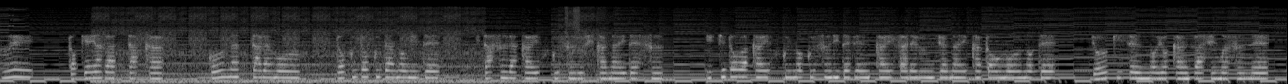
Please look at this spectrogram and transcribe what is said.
ぐえー、溶けやがったか。こうなったらもう、毒々頼みで、ひたすら回復するしかないです。一度は回復の薬で全開されるんじゃないかと思うので、長期戦の予感がしますね。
